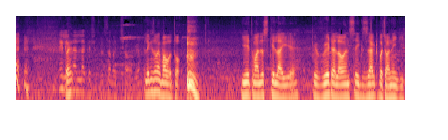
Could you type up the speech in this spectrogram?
नहीं लेकिन अल्लाह का शुक्र सब अच्छा हो गया। लेकिन समय बात बताओ। ये तुम्हारी जो स्किल आई है कि वेट अलाउंस से एग्जैक्ट बचाने की।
